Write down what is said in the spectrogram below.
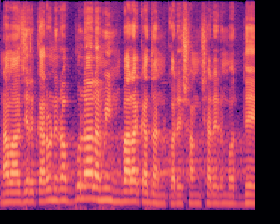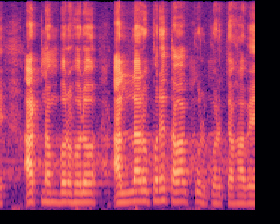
নামাজের কারণে রব্বুল আলমিন বারাকা দান করে সংসারের মধ্যে। আট নম্বর হলো, আল্লাহর উপরে তাওয়াক্কুল করতে হবে।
